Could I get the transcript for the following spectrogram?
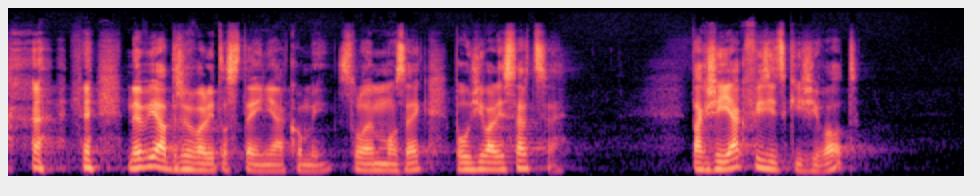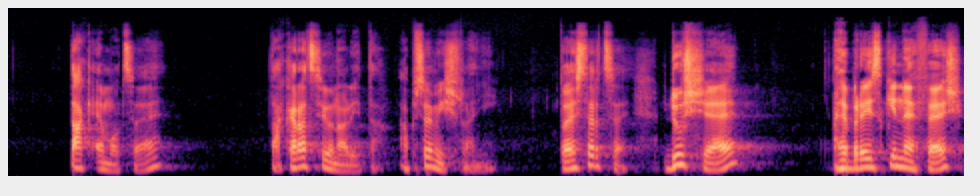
Nevyjadřovali to stejně jako my. Slovem mozek používali srdce. Takže jak fyzický život, tak emoce, tak racionalita a přemýšlení. To je srdce. Duše, hebrejsky nefeš,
